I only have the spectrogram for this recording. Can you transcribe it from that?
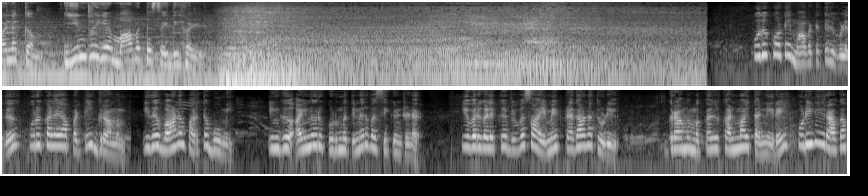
வணக்கம். இன்றைய மாவட்ட செய்திகள். புதுக்கோட்டை மாவட்டத்தில் உள்ளது குருக்கலையாப்பட்டி கிராமம். இது வானம் பார்த்த பூமி. இங்கு ஐநூறு குடும்பத்தினர் வசிக்கின்றனர். இவர்களுக்கு விவசாயமே பிரதான தொழில். கிராம மக்கள் கண்மாய் தண்ணீரை குடிநீராக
